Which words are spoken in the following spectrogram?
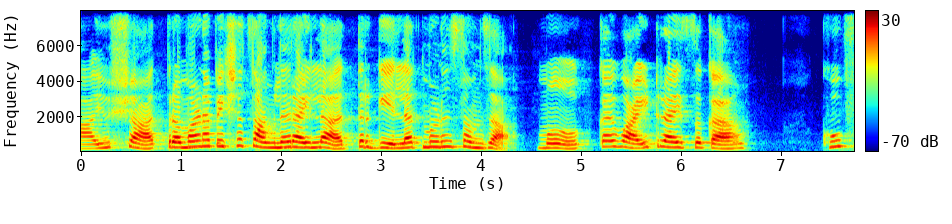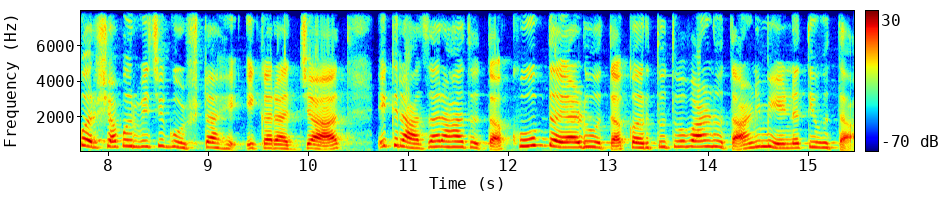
आयुष्यात प्रमाणापेक्षा चांगलं राहिलात तर गेलात म्हणून समजा. मग काय वाईट राहायचं का? खूप वर्षापूर्वीची गोष्ट आहे. एका राज्यात एक राजा राहत होता. खूप दयाळू होता कर्तृत्ववान होता आणि मेहनती होता.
